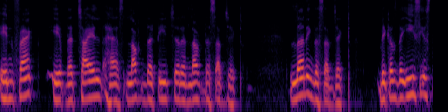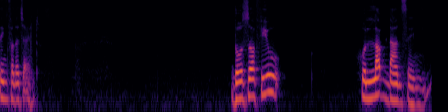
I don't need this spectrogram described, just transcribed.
In fact, if the child has loved the teacher and loved the subject, learning the subject becomes the easiest thing for the child. Those of you who love dancing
